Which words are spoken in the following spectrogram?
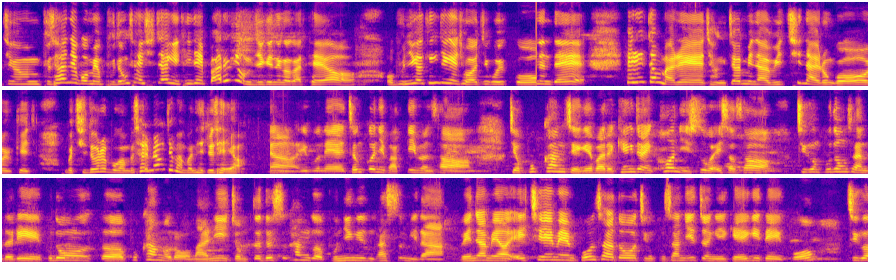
지금 부산에 보면 부동산 시장이 굉장히 빠르게 움직이는 것 같아요. 어, 분위기가 굉장히 좋아지고 있고 있는데 해링턴 말의 장점이나 위치나 이런 거 이렇게 뭐 지도를 보고 한번 설명 좀 한번 해주세요. 야, 이번에 정권이 바뀌면서 지금 북항 재개발에 굉장히 큰 이슈가 있어서 지금 부동산들이 부동 그 북항으로 많이 좀 떠들썩한 거 분위기인 것 같습니다. 왜냐하면 HMM 본사도 지금 부산 이전이 계획이 돼 있고 지금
